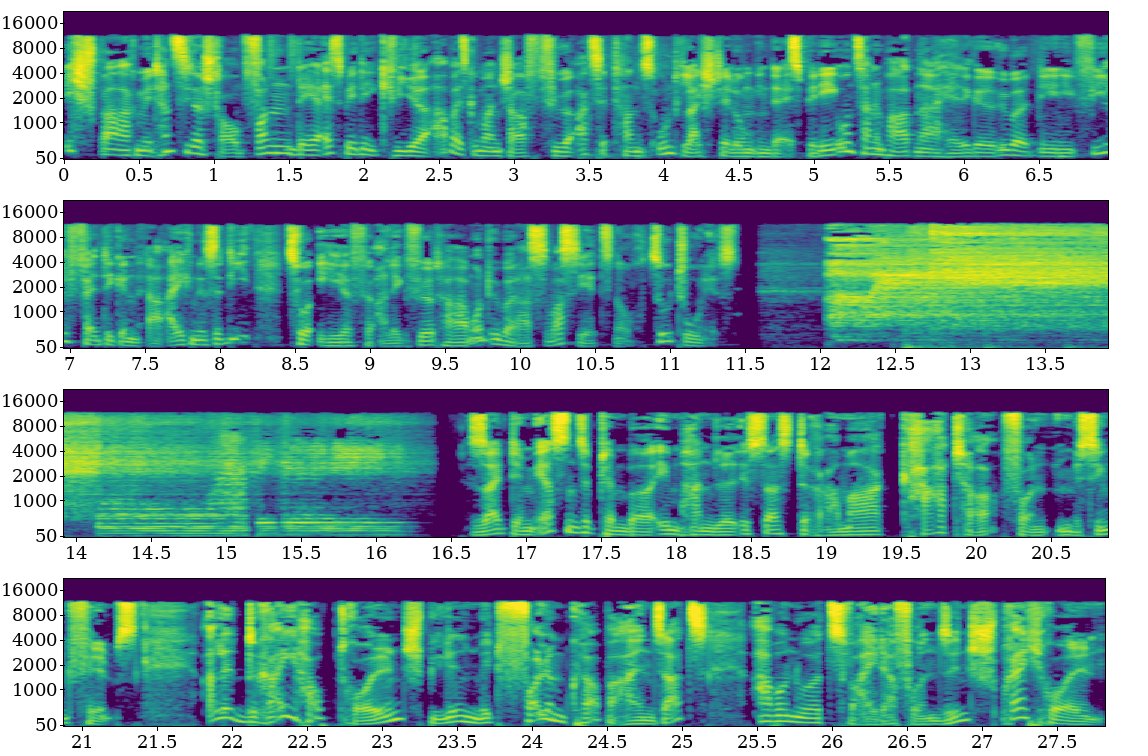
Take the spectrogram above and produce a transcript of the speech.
Ich sprach mit Hans-Dieter Straub von der SPD Queer Arbeitsgemeinschaft für Akzeptanz und Gleichstellung in der SPD und seinem Partner Helge über die vielfältigen Ereignisse, die zur Ehe für alle geführt haben und über das, was jetzt noch zu tun ist. Oh, Seit dem 1. September im Handel ist das Drama Carter von Missing Films. Alle drei Hauptrollen spielen mit vollem Körpereinsatz, aber nur zwei davon sind Sprechrollen.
